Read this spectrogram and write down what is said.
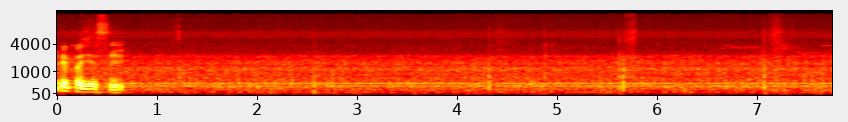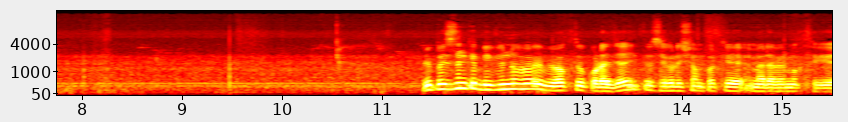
preposition. প্রিপোজিশনকে বিভিন্নভাবে বিভক্ত করা যায়, তো সেগুলি সম্পর্কে ম্যাডামের মুখ থেকে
